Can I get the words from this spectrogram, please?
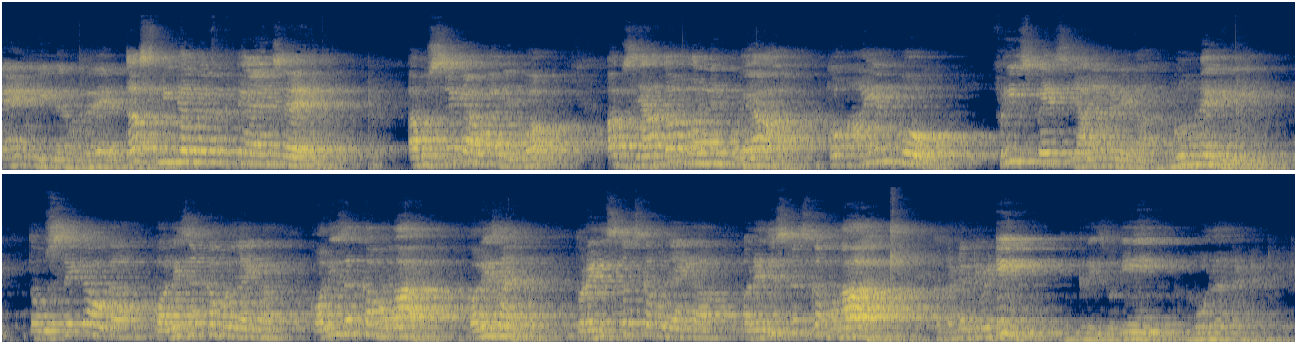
10 लीटर हो गए। 10 लीटर में 50 आयंस है। अब उससे क्या होगा देखो अब ज़्यादा वॉल्यूम हो गया तो आयन को फ्री स्पेस ज़्यादा मिलेगा घूमने के लिए। तो उससे क्या होगा? कॉलिजन कम हो जाएगा। कॉलिजन कम होगा। कॉलिजन तो रेजिस्टेंस कम हो जाएगा। और रेजिस्टेंस कम होगा तो कंडक्टिविटी इंक्रीज होगी। मोलर कंडक्टिविटी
